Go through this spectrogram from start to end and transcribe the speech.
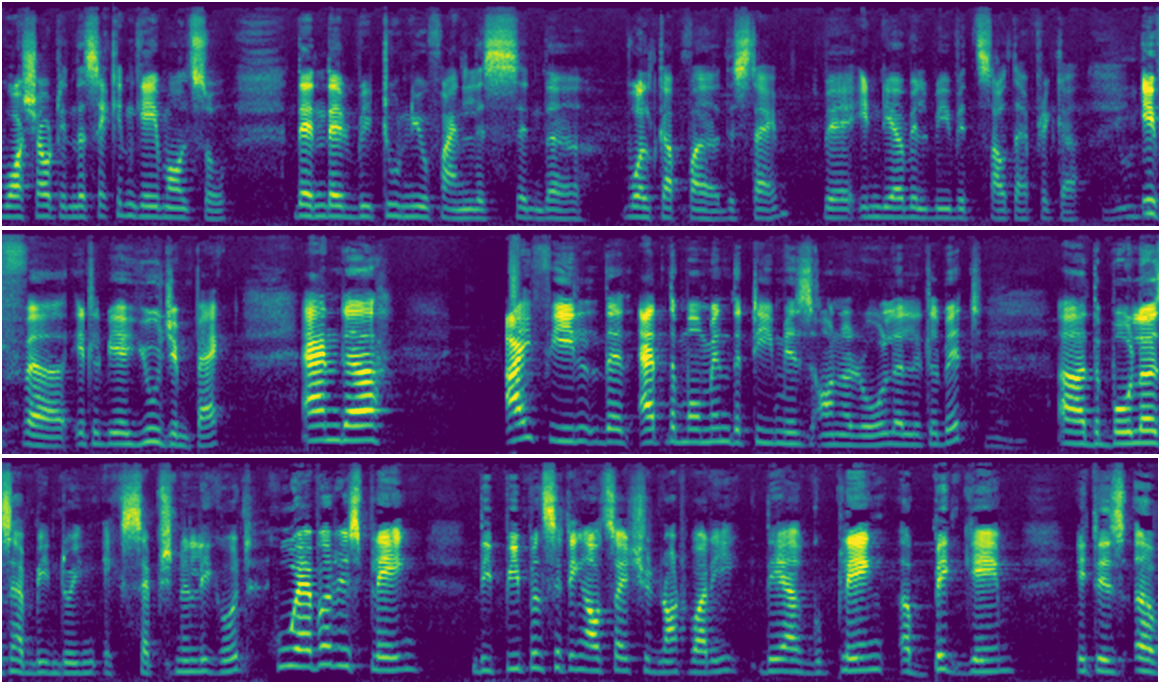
washout in the second game, also, then there'll be two new finalists in the World Cup uh, this time, where India will be with South Africa. If uh, it'll be a huge impact, and uh, I feel that at the moment the team is on a roll a little bit. Uh, the bowlers have been doing exceptionally good. Whoever is playing, the people sitting outside should not worry. They are g- playing a big game. It is a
